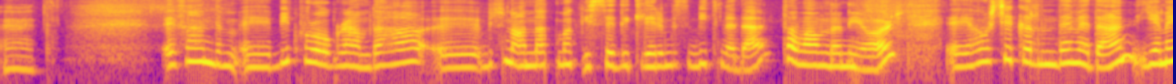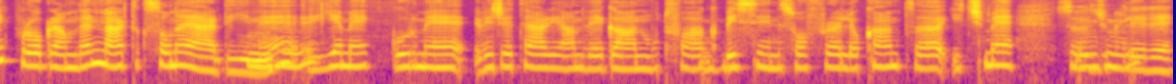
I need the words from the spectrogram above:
Evet. Efendim e, bir program daha e, bütün anlatmak istediklerimiz bitmeden tamamlanıyor. E, hoşçakalın demeden yemek programlarının artık sona erdiğini, hı hı. yemek, gurme, vejeteryan, vegan, mutfak, hı hı. besin, sofra, lokanta, içme sözcükleri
